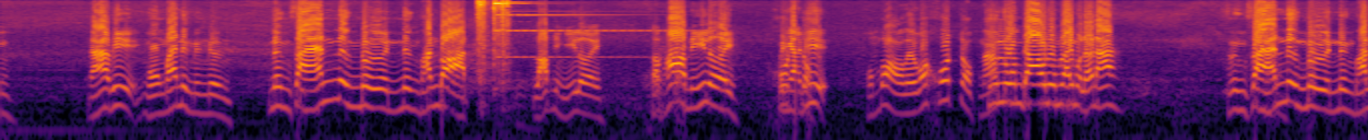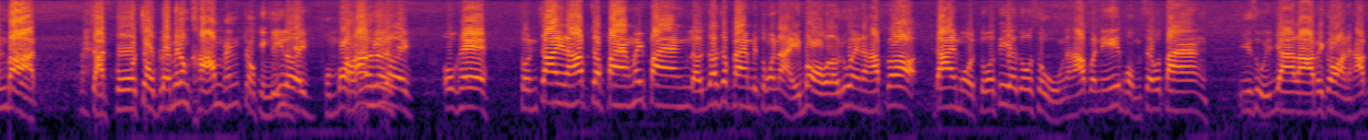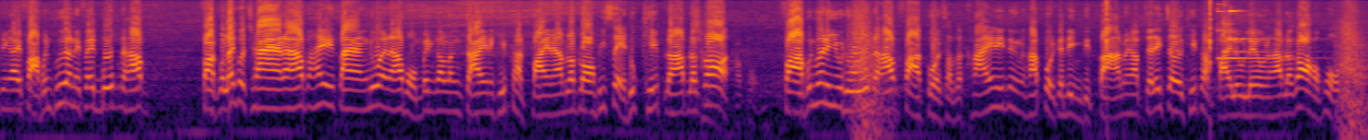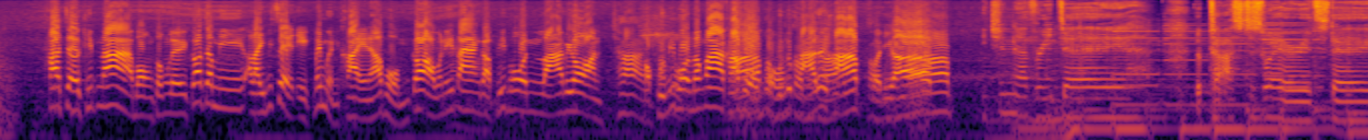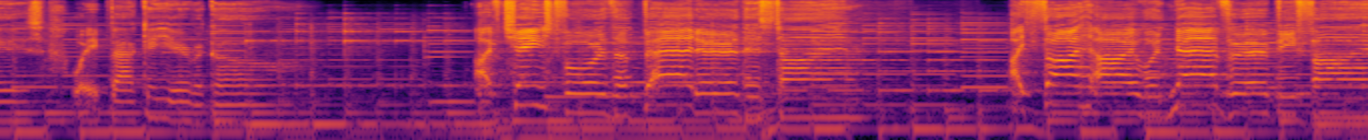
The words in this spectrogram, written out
นะพี่งงไหมหนึ่งหนึ่งหนึ่งหนึ่งแสนหนึ่งหมื่นหนึ่งพันบาท รับอย่างนี้เลย สภาพนี้เลยโคเป็นตรไงจบพี่ ผมบอกเลยว่าโคตรจบนะ คือรวมดาวรวมอะไรหมดแล้วนะหนึ่งแสนหนึ่งหมื่นหนึ่งพันบาท จัดโปรจบเลยไม่ต้องค้ำแม่งจบอย่างจรินี้งเลย ผมบอกสภาพได้นี้เลยเลย โอเค สนใจนะครับจะแปลงไม่แปลงแล้วเราจะแปลงเป็นตัวไหนบอกเราด้วยนะครับ ก็ได้หมดตัวเตี้ยตัวสูงนะครับ วันนี้ผมเซลตางอีสุยาลาไปก่อนนะครับ ยังไงฝากเพื่อนๆใน Facebook นะครับ ฝากกดไลค์กดแชร์นะครับ ให้แตงด้วยนะครับ ผมเป็นกำลังใจในคลิปถัดไปนะครับ รับรองพิเศษทุกคลิปนะครับ แล้วก็ครับผม ฝากเพื่อนๆใน YouTube นะครับ ฝากกด subscribe นิดนึงนะครับ กดกระดิ่งติดตามนะครับ จะได้เจอคลิปถัดไปเร็วๆนะครับ แล้วก็ของผม ถ้าเจอคลิปหน้าบอกตรงเลย ก็จะมีอะไรพิเศษอีกไม่เหมือนใครนะครับผมก็วันนี้แตงกับพี่พลลาไปก่อน ใช่ขอบคุณพี่พลมากๆครับผมขอบคุณลูกค้าด้วยครับ สวัสดีครับ Each and every day, the past is where it stays. Way back a year ago, I've changed for the better this time. I thought I would never be fine.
